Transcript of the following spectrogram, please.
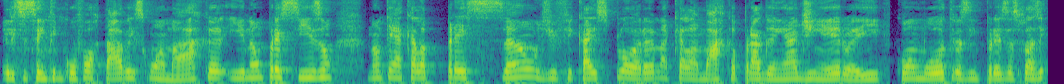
eles se sentem confortáveis com a marca e não precisam, não tem aquela pressão de ficar explorando aquela marca para ganhar dinheiro aí, como outras empresas fazem.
